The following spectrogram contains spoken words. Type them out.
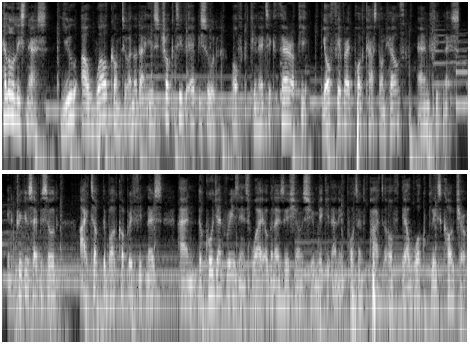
Hello, listeners. You are welcome to another instructive episode of Kinetic Therapy, your favorite podcast on health and fitness. In the previous episode, I talked about corporate fitness and the cogent reasons why organizations should make it an important part of their workplace culture.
